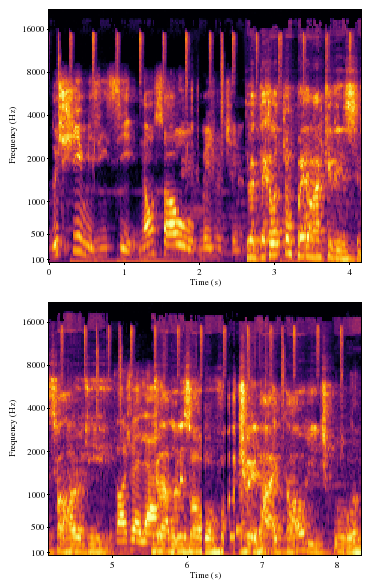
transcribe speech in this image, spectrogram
dos times em si, não só o mesmo time. Teve até aquela campanha lá que eles, eles falaram que Vão os ajoelhar. jogadores vão, vão ajoelhar e tal, e tipo,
